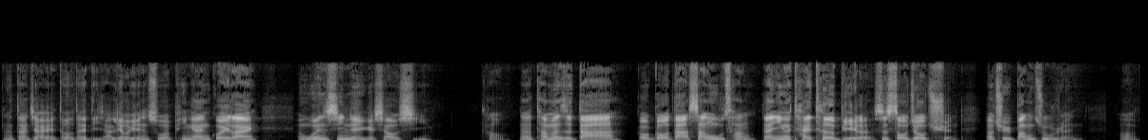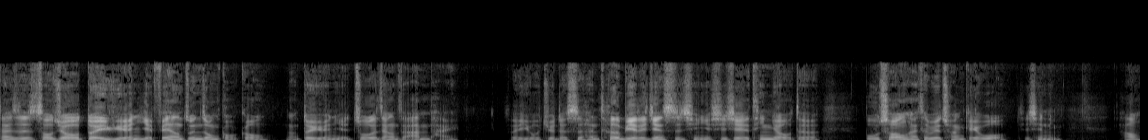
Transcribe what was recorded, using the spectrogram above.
那大家也都在底下留言说平安归来，很温馨的一个消息。好，那他们是搭狗狗搭商务舱，但因为太特别了，是搜救犬要去帮助人哦。但是搜救队员也非常尊重狗狗，那队员也做了这样子安排，所以我觉得是很特别的一件事情。也谢谢听友的补充，还特别传给我，谢谢你。好。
